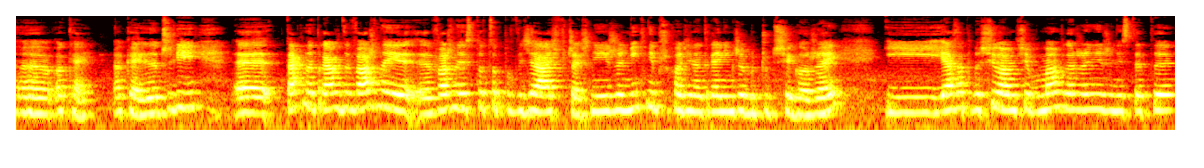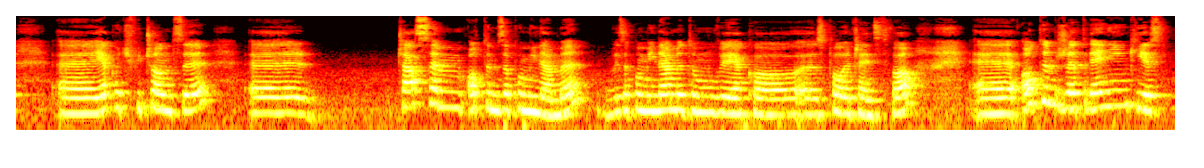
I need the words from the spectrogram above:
E, okej, okay, okej. Okay. No, czyli e, tak naprawdę ważne, je, ważne jest to, co powiedziałaś wcześniej, że nikt nie przychodzi na trening, żeby czuć się gorzej. I ja zaprosiłam Cię, bo mam wrażenie, że niestety e, jako ćwiczący e, czasem o tym zapominamy. Zapominamy, to mówię jako e, społeczeństwo, e, o tym, że trening jest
